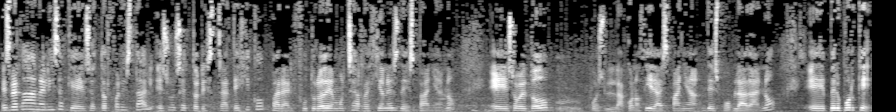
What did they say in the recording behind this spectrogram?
Es verdad, Annalisa, que el sector forestal es un sector estratégico para el futuro de muchas regiones de España, ¿no? Eh, sobre todo, mm, pues la conocida España despoblada, ¿no? Eh, pero ¿por qué?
